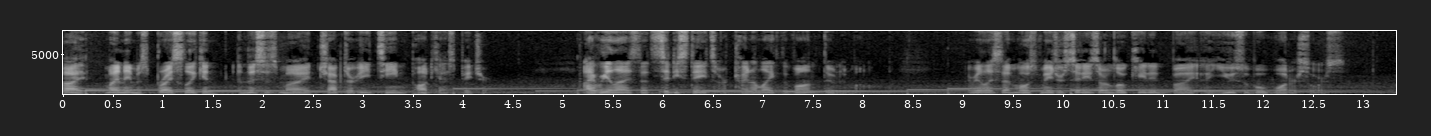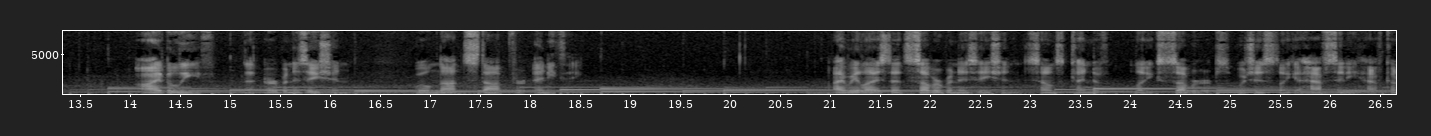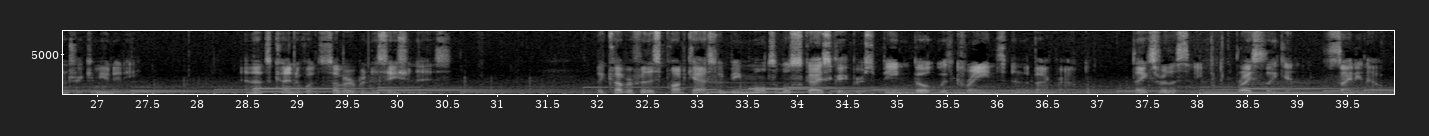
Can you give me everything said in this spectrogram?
Hi, my name is Bryce Lakin, and this is my Chapter 18 podcast pager. I realize that city states are kind of like the von Thunen model. I realize that most major cities are located by a usable water source. I believe that urbanization will not stop for anything. I realize that suburbanization sounds kind of like suburbs, which is like a half city, half country community. And that's kind of what suburbanization is. The cover for this podcast would be multiple skyscrapers being built with cranes in the background. Thanks for listening. Bryce Lakin, signing out.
